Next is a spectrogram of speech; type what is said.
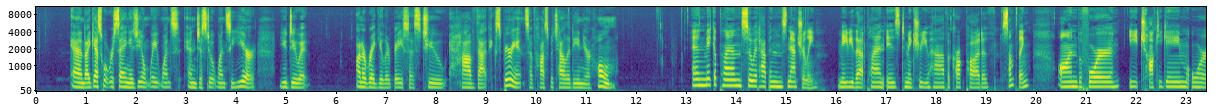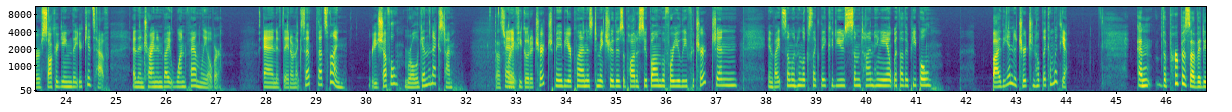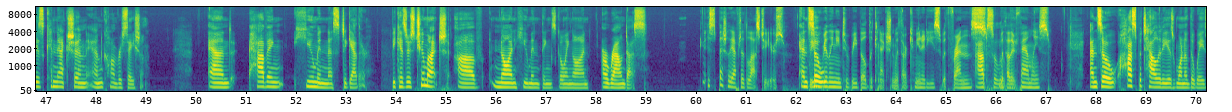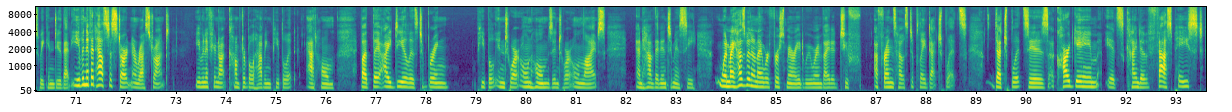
and I guess what we're saying is you don't wait once and just do it once a year. You do it on a regular basis to have that experience of hospitality in your home. And make a plan so it happens naturally. Maybe that plan is to make sure you have a crock pot of something on before each hockey game or soccer game that your kids have, and then try and invite one family over. And if they don't accept, that's fine. Reshuffle, roll again the next time. That's right. and if you go to church, maybe your plan is to make sure there's a pot of soup on before you leave for church and invite someone who looks like they could use some time hanging out with other people by the end of church and hope they come with you. And the purpose of it is connection and conversation and having humanness together because there's too much of non human things going on around us. Especially after the last two years. And we so we really need to rebuild the connection with our communities, with friends, absolutely with other families. And so hospitality is one of the ways we can do that, even if it has to start in a restaurant, even if you're not comfortable having people at, at home. But the ideal is to bring people into our own homes, into our own lives, and have that intimacy. When my husband and I were first married, we were invited to a friend's house to play Dutch Blitz. Dutch Blitz is a card game, it's kind of fast paced,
